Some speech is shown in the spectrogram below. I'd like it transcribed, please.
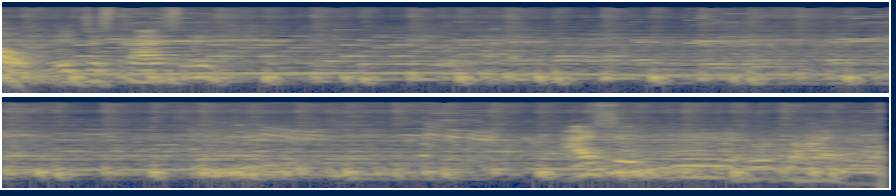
Oh, it just passed me? I should remember to look behind me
